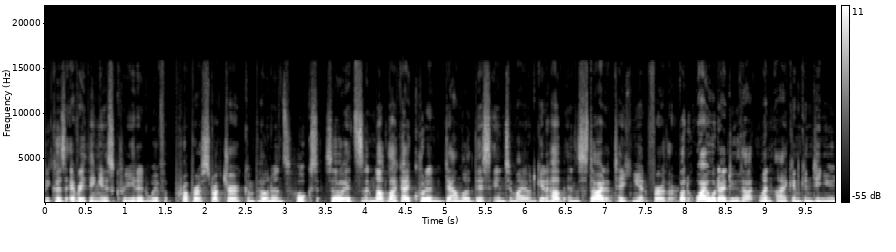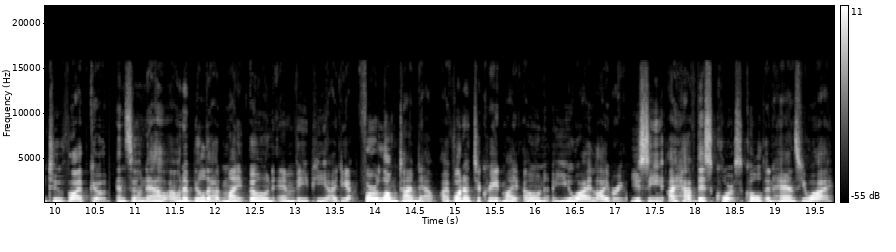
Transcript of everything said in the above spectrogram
because everything is created with proper structure, components, hooks, so it's not like I couldn't download this into my own GitHub and start taking it further. But why would I do that when I can continue to vibe code? And so now I want to build out my own MVP idea. For a long time now, I've wanted to create my own UI library. You see, I have this course called Enhance UI,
